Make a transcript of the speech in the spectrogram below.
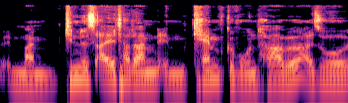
in meinem Kindesalter dann im Camp gewohnt habe, also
